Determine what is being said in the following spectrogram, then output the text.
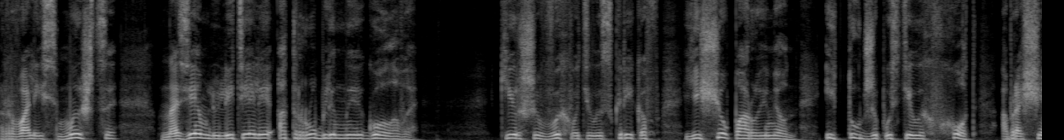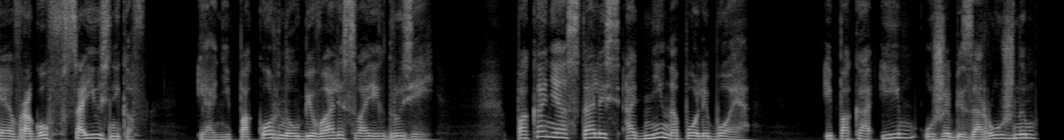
рвались мышцы, на землю летели отрубленные головы. Кирши выхватил из криков еще пару имен и тут же пустил их в ход, обращая врагов в союзников. И они покорно убивали своих друзей. Пока не остались одни на поле боя. И пока им, уже безоружным,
